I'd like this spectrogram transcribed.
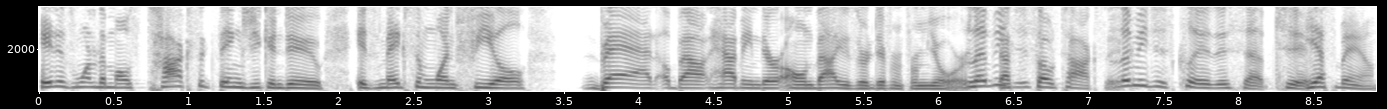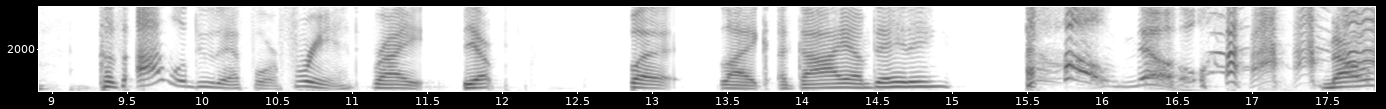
it is one of the most toxic things you can do is make someone feel bad about having their own values are different from yours. let me that's just, so toxic. Let me just clear this up too. yes, ma'am. Because I will do that for a friend, right? Yep. But like a guy I'm dating, no, No,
